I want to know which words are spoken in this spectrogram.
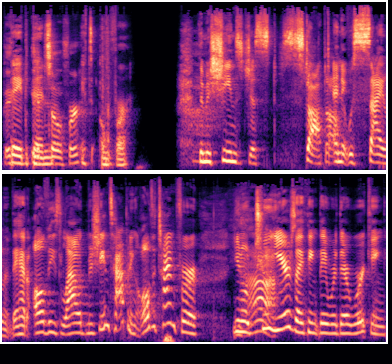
They'd been- It's over. it's over. The machines just stopped Stop. and it was silent. They had all these loud machines happening all the time for, you know, Yeah. two years. I think they were there working.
